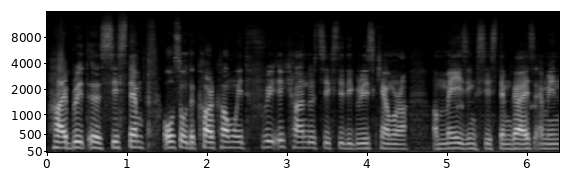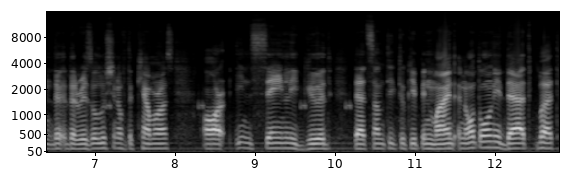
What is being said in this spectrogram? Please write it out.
hybrid uh, system. Also the car come with 360 degrees camera. Amazing system guys. I mean the, the resolution of the cameras are insanely good. That's something to keep in mind. And not only that but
